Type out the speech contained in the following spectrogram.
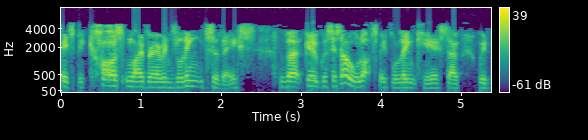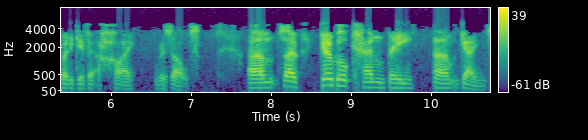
it's because librarians link to this that Google says, oh, lots of people link here, so we'd better give it a high result. Um, so Google can be um, gamed.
